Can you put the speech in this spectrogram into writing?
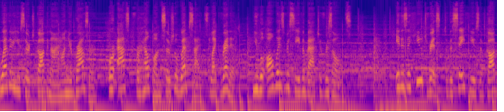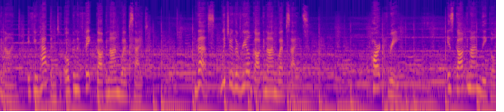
Whether you search GoGoAnime on your browser or ask for help on social websites like Reddit, you will always receive a batch of results. It is a huge risk to the safe use of GoGoAnime if you happen to open a fake GoGoAnime website. Thus, which are the real GoGoAnime websites? Part 3. Is GoGoAnime legal?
